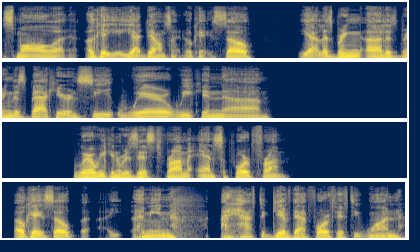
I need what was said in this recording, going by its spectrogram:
small? Uh, okay, yeah, downside. Okay, so yeah, let's bring uh, let's bring this back here and see where we can. Where we can resist from and support from. Okay, so I, I mean, I have to give that 451,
